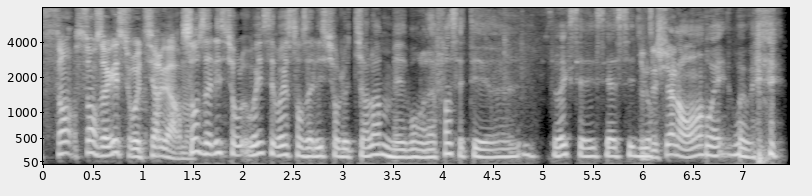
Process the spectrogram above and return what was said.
Sans, sans, aller sur le tir larme. Sans aller sur le, oui c'est vrai sans aller sur le tir larme, mais bon à la fin c'était, euh, c'est vrai que c'est assez dur. C'était chiant hein. Ouais ouais ouais.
